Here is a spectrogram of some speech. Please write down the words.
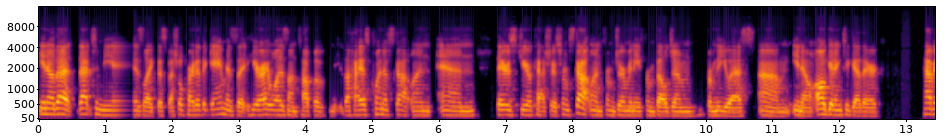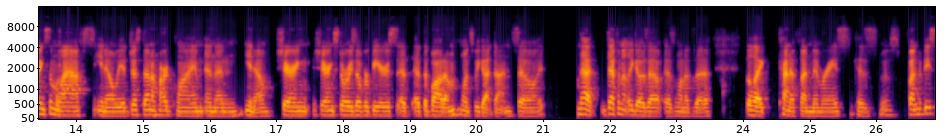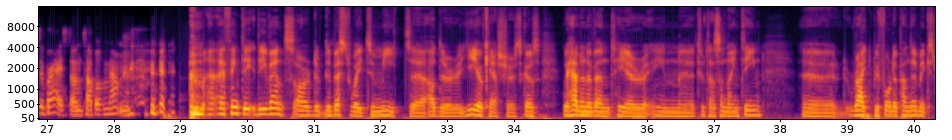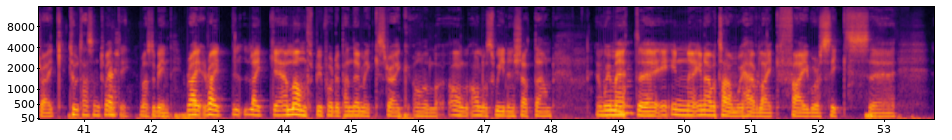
you know that that to me is like the special part of the game is that here I was on top of the highest point of Scotland and there's geocachers from Scotland, from Germany, from Belgium, from the US, um, you know, all getting together, having some laughs. You know, we had just done a hard climb and then, you know, sharing sharing stories over beers at, at the bottom once we got done. So it, that definitely goes out as one of the the like kind of fun memories because it was fun to be surprised on top of a mountain. I think the, the events are the, the best way to meet uh, other geocachers because we had an mm-hmm. event here in uh, 2019 uh, right before the pandemic strike 2020 must have been right right like a month before the pandemic strike all all, all of sweden shut down and we met mm-hmm. uh, in in our town we have like five or six uh,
